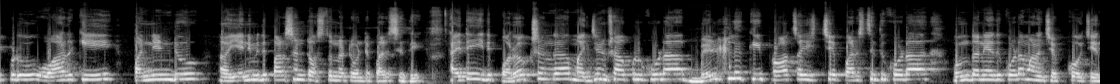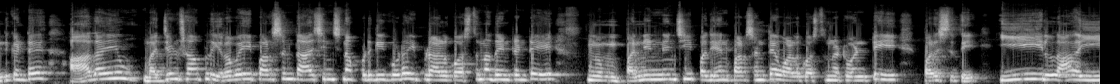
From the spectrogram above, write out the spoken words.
ఇప్పుడు వారికి పన్నెండు ఎనిమిది పర్సెంట్ వస్తున్నటువంటి పరిస్థితి. అయితే ఇది పరోక్షంగా మద్యం షాపులు కూడా బెల్ట్లకి ప్రోత్సహించే పరిస్థితి కూడా ఉందనేది కూడా మనం చెప్పుకోవచ్చు. ఎందుకంటే ఆదాయం మద్యం షాపులు ఇరవై పర్సెంట్ ఆశించినప్పటికీ కూడా ఇప్పుడు వాళ్ళకి వస్తున్నది ఏంటంటే పన్నెండు నుంచి పదిహేను పర్సెంటే వాళ్ళకి వస్తున్నటువంటి పరిస్థితి. ఈ ఈ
